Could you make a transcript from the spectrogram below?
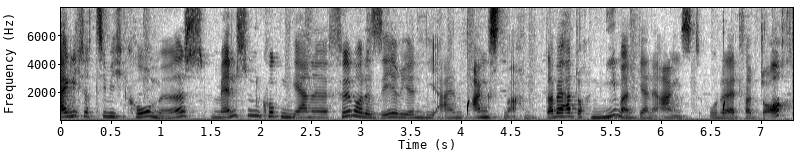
Eigentlich doch ziemlich komisch. Menschen gucken gerne Filme oder Serien, die einem Angst machen. Dabei hat doch niemand gerne Angst. Oder etwa doch?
